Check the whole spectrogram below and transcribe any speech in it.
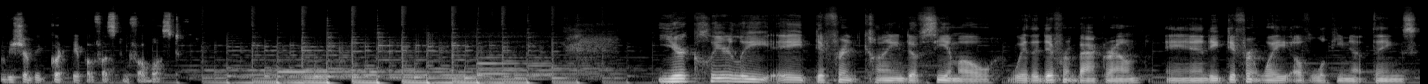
We should be good people first and foremost. You're clearly a different kind of CMO with a different background and a different way of looking at things.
